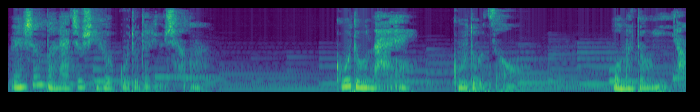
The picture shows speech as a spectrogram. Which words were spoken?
人生本来就是一个孤独的旅程。孤独来。孤独走，我们都一样。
